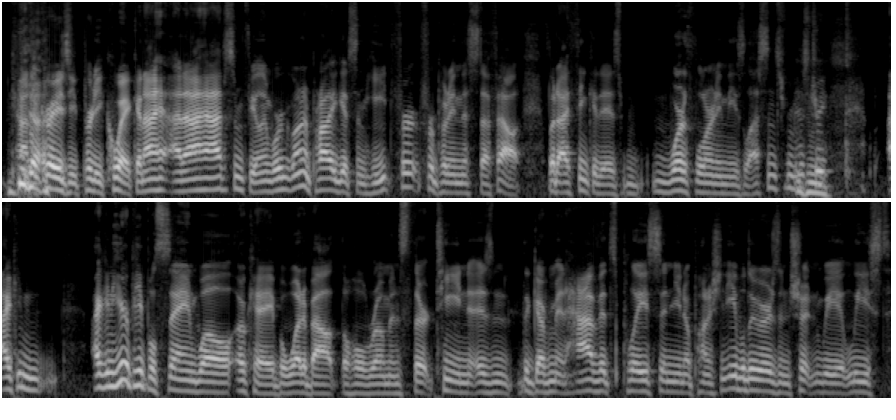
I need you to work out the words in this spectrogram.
kind of Yeah. crazy pretty quick, and I and I have some feeling we're going to probably get some heat for for putting this stuff out. But I think it is worth learning these lessons from history. I can. I can hear people saying, "Well, okay, but what about the whole Romans 13? Isn't the government have its place in, you know, punishing evildoers, and shouldn't we at least,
